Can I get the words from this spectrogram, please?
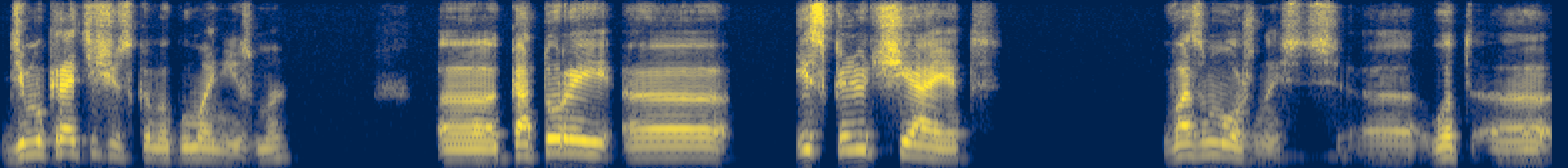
демократического гуманизма, который исключает возможность э, вот э,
